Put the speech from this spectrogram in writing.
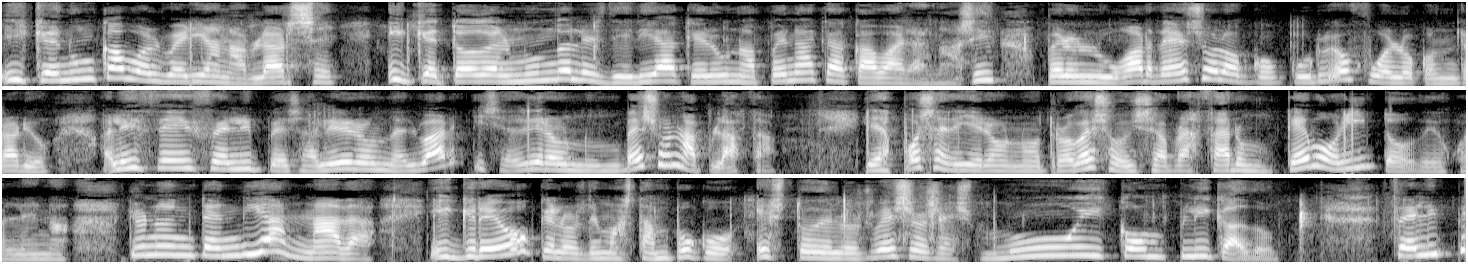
y que nunca volverían a hablarse, y que todo el mundo les diría que era una pena que acabaran así, pero en lugar de eso lo que ocurrió fue lo contrario. Alicia y Felipe salieron del bar y se dieron un beso en la plaza. Y después se dieron otro beso y se abrazaron. ¡Qué bonito! dijo Elena. Yo no entendía nada y creo que los demás tampoco. Esto de los besos es muy complicado. Felipe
